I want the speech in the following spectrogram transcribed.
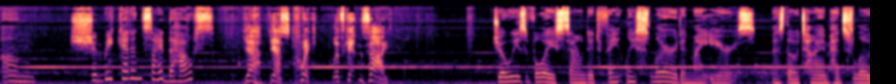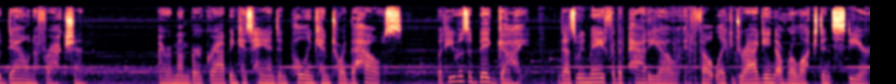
Um, should we get inside the house? Yeah, yes, quick, let's get inside. Joey's voice sounded faintly slurred in my ears, as though time had slowed down a fraction. I remember grabbing his hand and pulling him toward the house, but he was a big guy, and as we made for the patio, it felt like dragging a reluctant steer.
